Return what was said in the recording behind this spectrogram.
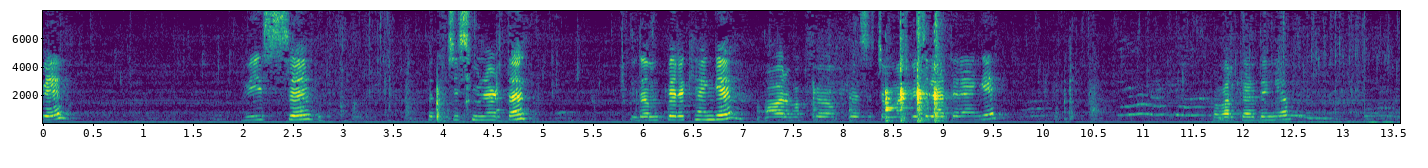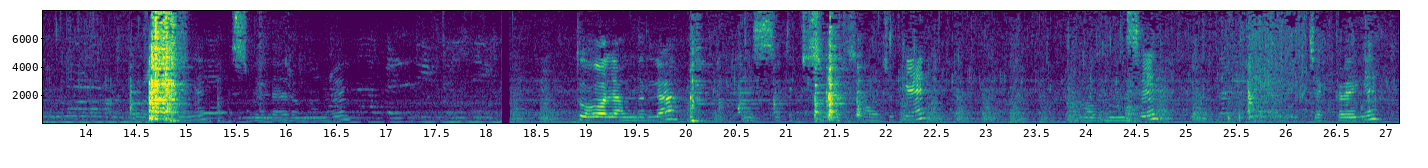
पे 20 से 25 मिनट तक दम पे रखेंगे और वक्फे वक्फे से चम्मच भी चलाते रहेंगे। कवर कर देंगे अब। तो अलहमदिल्ला बीस से पच्चीस मिनट हो चुके हैं। अब इसे चेक करेंगे।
